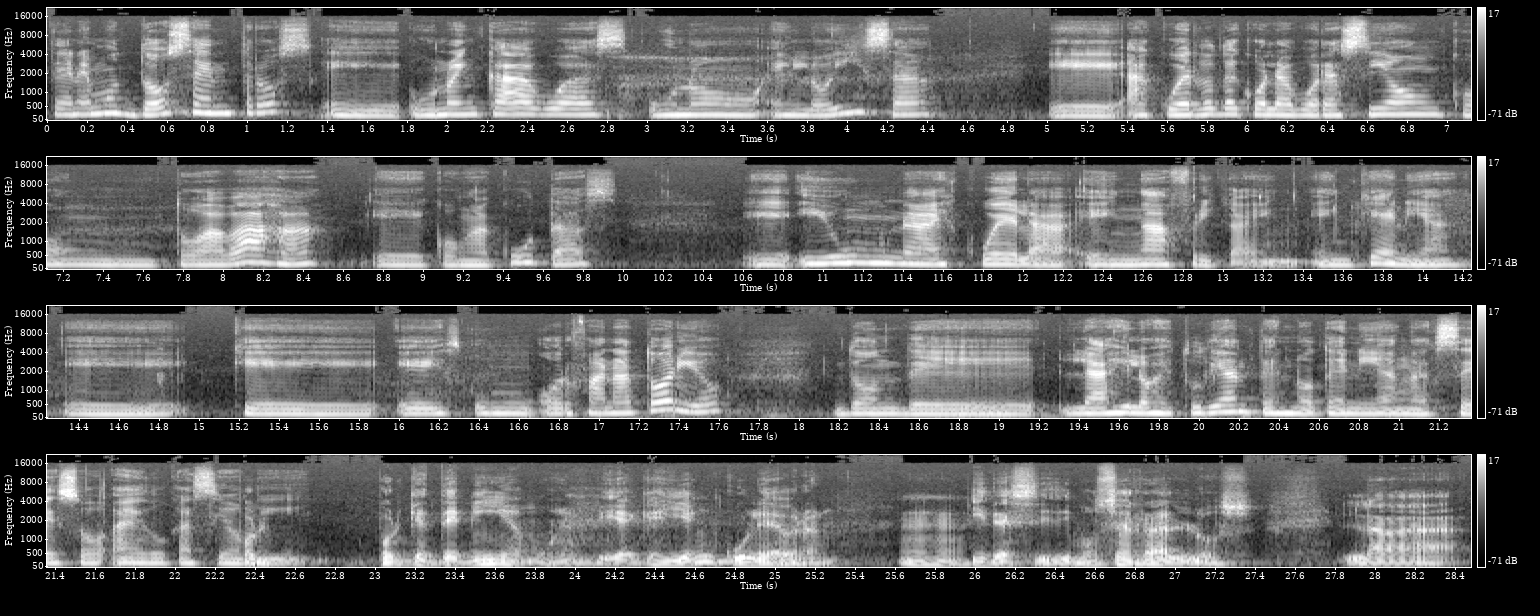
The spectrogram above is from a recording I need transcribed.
tenemos dos centros, eh, uno en Caguas, uno en Loíza, eh, acuerdos de colaboración con Toa Baja, eh, con Acutas, y una escuela en África, en, en Kenia, que es un orfanatorio donde las y los estudiantes no tenían acceso a educación. Por, y, porque teníamos en Vieques y en Culebra uh -huh. y decidimos cerrarlos. La,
